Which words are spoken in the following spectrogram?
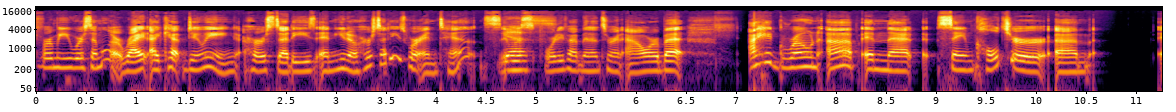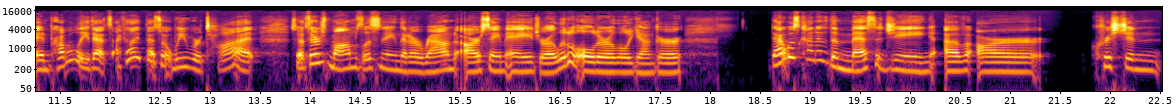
for me were similar, right? I kept doing her studies and, you know, her studies were intense. It was Yes. 45 minutes or an hour, but I had grown up in that same culture. Um, and probably that's, I feel like that's what we were taught. So if there's moms listening that are around our same age or a little older, a little younger, that was kind of the messaging of our Christian,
